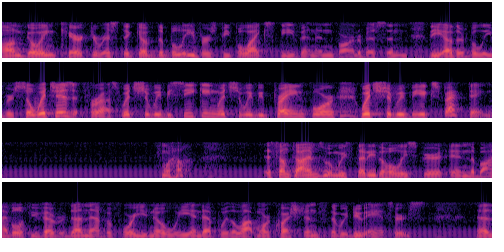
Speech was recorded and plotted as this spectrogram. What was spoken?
ongoing characteristic of the believers, people like Stephen and Barnabas and the other believers. So, which is it for us? Which should we be seeking? Which should we be praying for? Which should we be expecting? Well, sometimes when we study the Holy Spirit in the Bible, if you've ever done that before, you know we end up with a lot more questions than we do answers. As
